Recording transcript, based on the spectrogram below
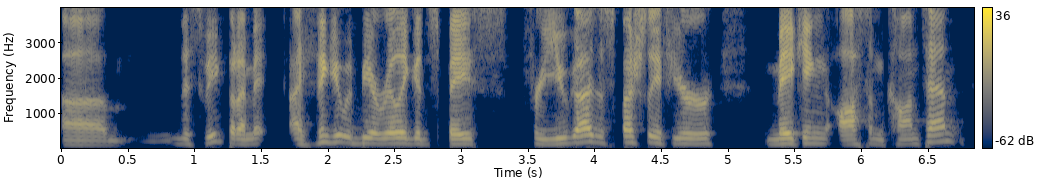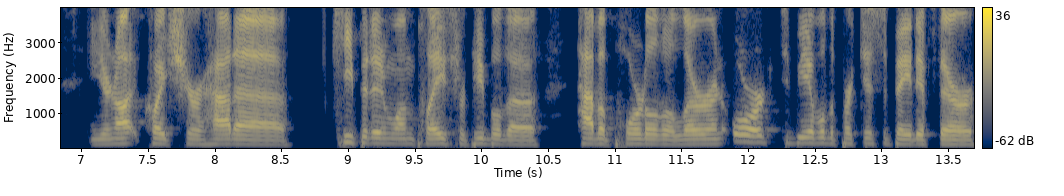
um, this week. But I'm I think it would be a really good space for you guys, especially if you're making awesome content. You're not quite sure how to keep it in one place for people to have a portal to learn or to be able to participate if they're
